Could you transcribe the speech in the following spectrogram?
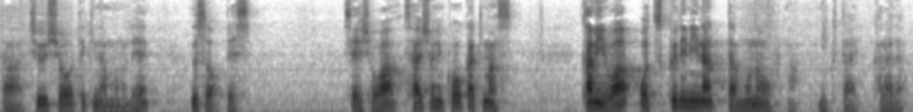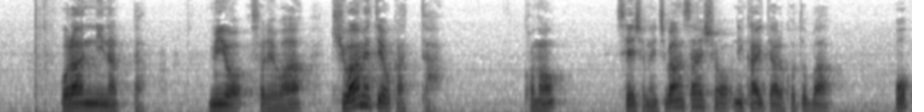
た抽象的なもので嘘です。聖書は最初にこう書きます。神はお作りになったものを、ま、肉体体。ご覧になった。見よそれは極めてよかった。この聖書の一番最初に書いてある言葉を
